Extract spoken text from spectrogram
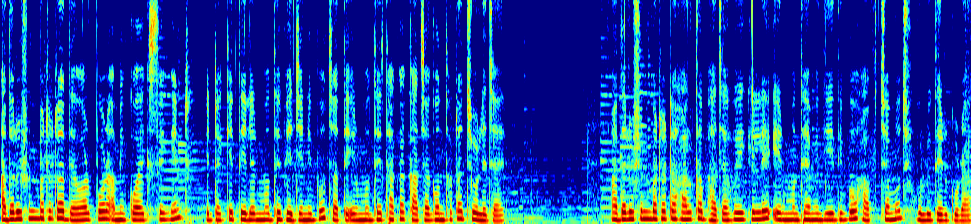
আদা রসুন বাটাটা দেওয়ার পর আমি কয়েক সেকেন্ড এটাকে তেলের মধ্যে ভেজে নিব যাতে এর মধ্যে থাকা কাঁচা গন্ধটা চলে যায়। আদা রসুন বাটাটা হালকা ভাজা হয়ে গেলে এর মধ্যে আমি দিয়ে দিব হাফ চামচ হলুদের গুঁড়া।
